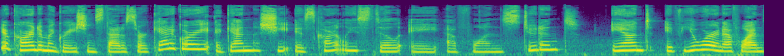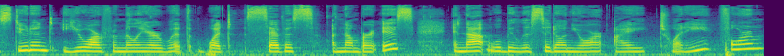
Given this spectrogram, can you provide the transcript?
Your current immigration status or category, again, she is currently still a F1 student. And if you were an F1 student, you are familiar with what SEVIS number is, and that will be listed on your I 20 form.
